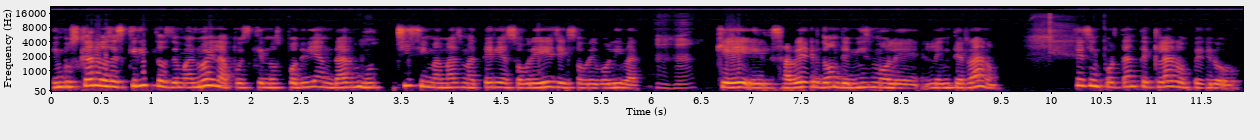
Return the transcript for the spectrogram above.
En buscar los escritos de Manuela, pues que nos podrían dar muchísima más materia sobre ella y sobre Bolívar, que el saber dónde mismo le, enterraron. Es importante, claro, pero,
